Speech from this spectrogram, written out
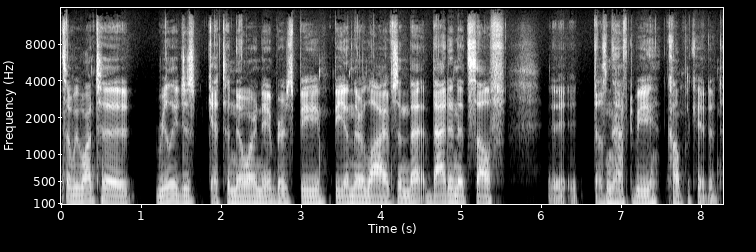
So we want to really just get to know our neighbors, be, be in their lives. And that, that in itself, it doesn't have to be complicated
